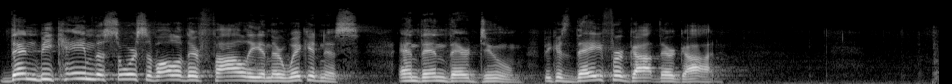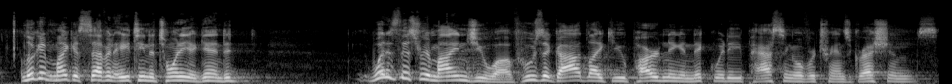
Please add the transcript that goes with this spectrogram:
then became the source of all of their folly and their wickedness and then their doom because they forgot their God. Look at Micah 7 18 to 20 again. Did, what does this remind you of? Who's a God like you, pardoning iniquity, passing over transgressions?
